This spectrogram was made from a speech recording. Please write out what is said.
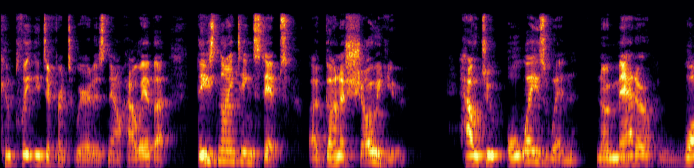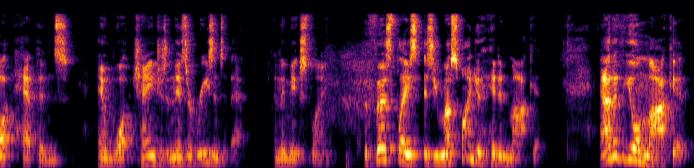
completely different to where it is now. However, these 19 steps are going to show you how to always win no matter what happens and what changes. And there's a reason to that. And let me explain. The first place is you must find your hidden market. Out of your market,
